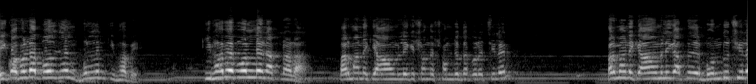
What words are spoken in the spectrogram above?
এই কথাটা বললেন বললেন কীভাবে? কীভাবে বললেন আপনারা? তার মানে কি আওয়ামী লীগের সঙ্গে সমঝোতা করেছিলেন? তার মানে কি আওয়ামী লীগ আপনাদের বন্ধু ছিল?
